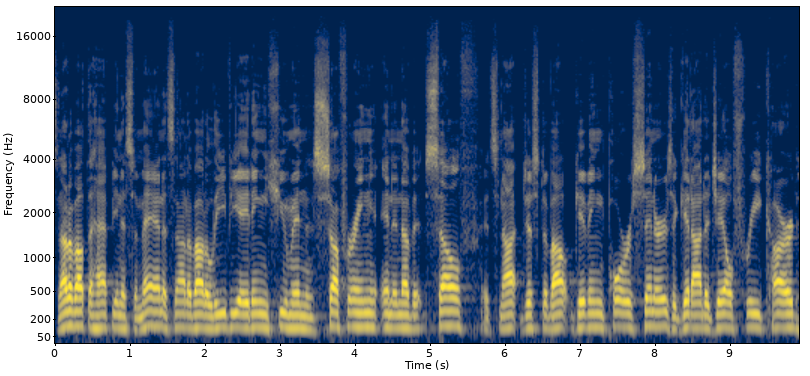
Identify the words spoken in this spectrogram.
It's not about the happiness of man. It's not about alleviating human suffering in and of itself. It's not just about giving poor sinners a get out of jail free card.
